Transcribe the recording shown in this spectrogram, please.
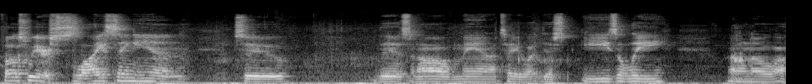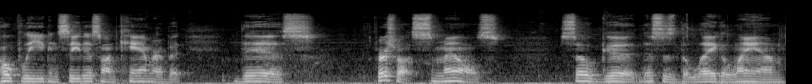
Folks, we are slicing in to this, and oh man, I tell you what, just easily, I don't know, hopefully you can see this on camera, but this, first of all, it smells so good. This is the leg of lamb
